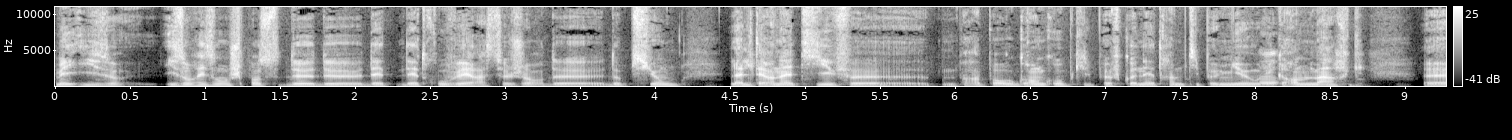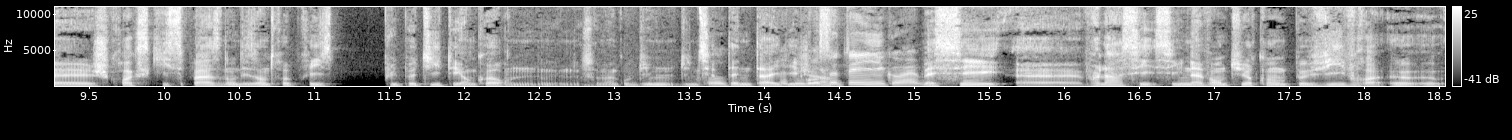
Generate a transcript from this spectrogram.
Mais ils ont, ils ont raison, je pense, de- de- d'être d'être ouverts à ce genre de- d'options. L'alternative euh, par rapport aux grands groupes qu'ils peuvent connaître un petit peu mieux ou les grandes marques, euh, je crois que ce qui se passe dans des entreprises plus petites, et encore, nous, nous sommes un groupe d'une d'une certaine taille déjà, grosse ETI quand même. ben c'est euh, voilà, c'est une aventure qu'on peut vivre euh, euh,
